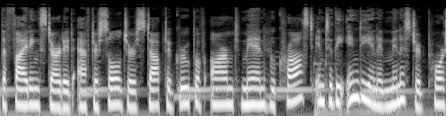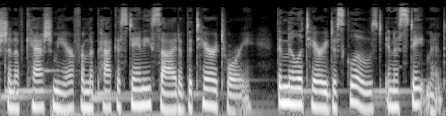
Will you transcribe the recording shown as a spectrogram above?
The fighting started after soldiers stopped a group of armed men who crossed into the Indian-administered portion of Kashmir from the Pakistani side of the territory, the military disclosed in a statement.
